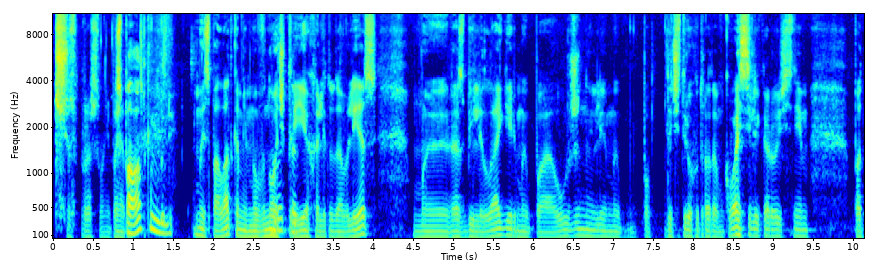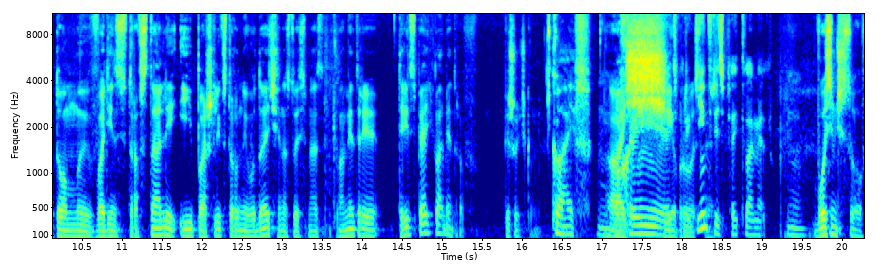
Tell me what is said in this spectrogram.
Что спрашивал, С непонятно. палатками были? Мы с палатками, мы в ночь Вот это- приехали туда в лес, мы разбили лагерь, мы поужинали, мы по- до 4 утра там квасили, короче, с ним. Потом мы в 11 утра встали и пошли в сторону его дачи на 117 километре, 35 километров пешочком. Кайф. Ну, Вообще Охренеть. просто. Прикинь, 35 километров. Ну, 8 часов.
